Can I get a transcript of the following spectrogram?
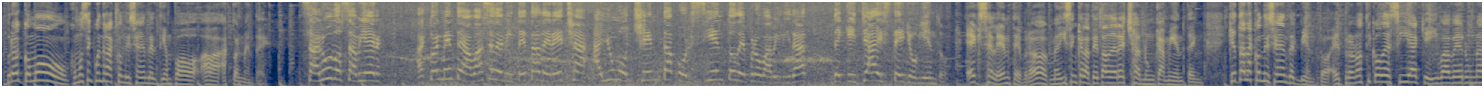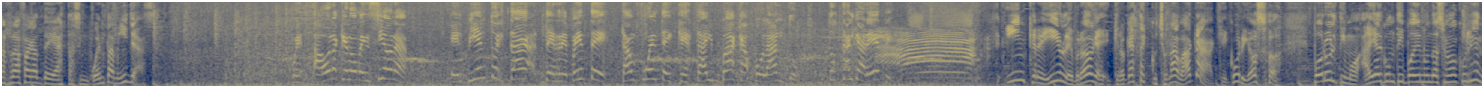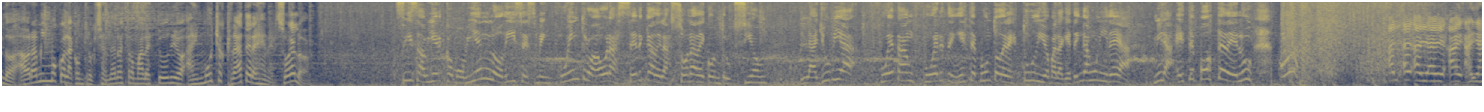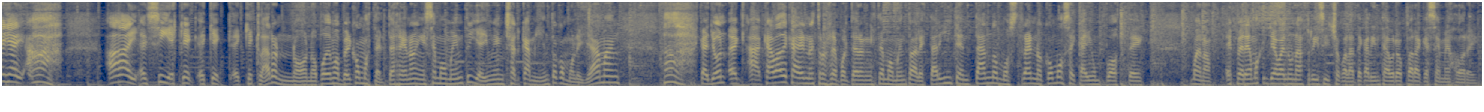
Brock, ¿cómo, cómo se encuentran las condiciones del tiempo ah, actualmente? Saludos, Xavier. Actualmente a base de mi teta derecha hay un 80% de probabilidad de que ya esté lloviendo. Excelente, bro. Me dicen que la teta derecha nunca mienten. ¿Qué tal las condiciones del viento? El pronóstico decía que iba a haber unas ráfagas de hasta 50 millas. Pues ahora que lo menciona, el viento está de repente tan fuerte que hasta hay vacas volando. Esto está el garete. Increíble, bro. Creo que hasta escuché una vaca. Qué curioso. Por último, ¿hay algún tipo de inundación ocurriendo? Ahora mismo con la construcción de nuestro mal estudio hay muchos cráteres en el suelo. Sí, Xavier, como bien lo dices, me encuentro ahora cerca de la zona de construcción. La lluvia fue tan fuerte en este punto del estudio para que tengas una idea. Mira, este poste de luz. ¡Ay, ay, ay, ay, ay, ay, ay! ay. ¡Ah! Ay, eh, sí, es que, es que, es que claro, no, no podemos ver cómo está el terreno en ese momento y hay un encharcamiento, como le llaman. Ah, cayó, eh, acaba de caer nuestro reportero en este momento al estar intentando mostrarnos cómo se cae un poste. Bueno, esperemos llevarle una frisa y chocolate caliente a Bros para que se mejore.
